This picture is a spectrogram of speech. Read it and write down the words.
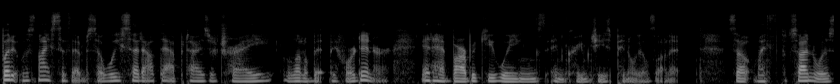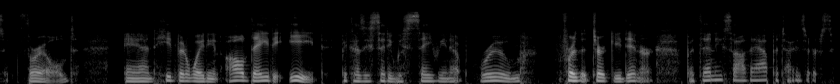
But it was nice of them, so we set out the appetizer tray a little bit before dinner. It had barbecue wings and cream cheese pinwheels on it. So my son was thrilled, and he'd been waiting all day to eat because he said he was saving up room for the turkey dinner. But then he saw the appetizers.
